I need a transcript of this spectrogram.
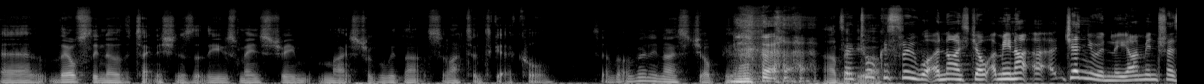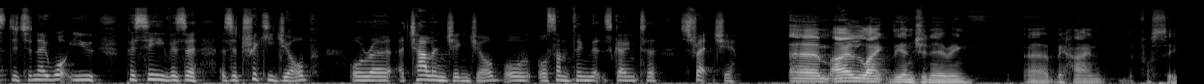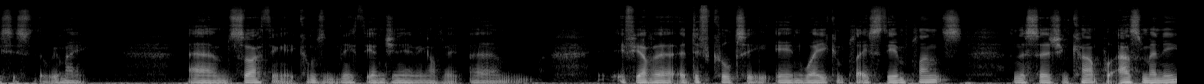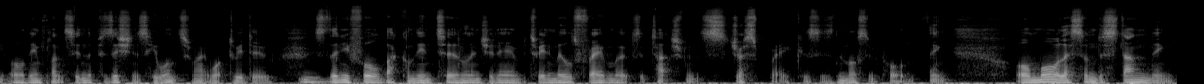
uh, they obviously know the technicians that they use mainstream might struggle with that, so I tend to get a call. So I've got a really nice job here. So talk have. us through what a nice job. I mean, I, I, genuinely, I'm interested to know what you perceive as a as a tricky job or a, a challenging job or or something that's going to stretch you. Um, I like the engineering uh, behind the prosthesis that we make. Um, so I think it comes underneath the engineering of it. Um, if you have a, a difficulty in where you can place the implants and the surgeon can't put as many or the implants in the positions he wants, right, what do we do? So then you fall back on the internal engineering between milled frameworks, attachments, stress breakers is the most important thing, or more or less understanding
